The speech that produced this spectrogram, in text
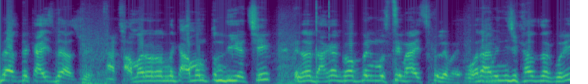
ভাই আসবে ভাই আসবে। আচ্ছা। আমার ওরা অনেক আমন্ত্রণ দিয়েছি। এটা ঢাকা গভর্নমেন্ট মুসলিম হাই স্কুলে ভাই। ওরা আমি নিজে খেলাধুলা করি।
